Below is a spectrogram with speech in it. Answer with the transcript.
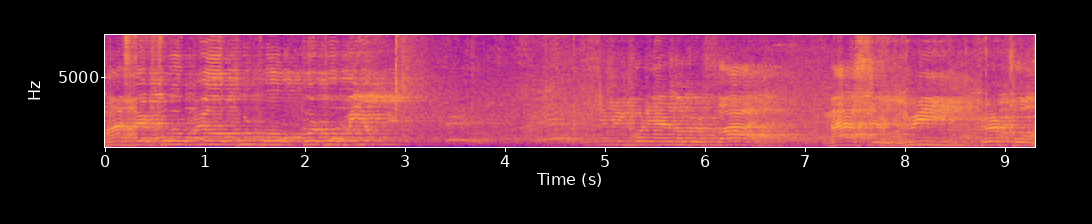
Master 4, male, purple, purple, medium Purple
